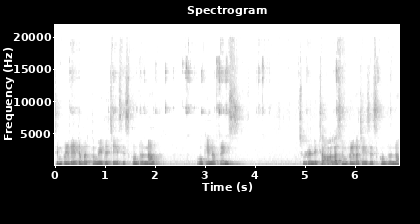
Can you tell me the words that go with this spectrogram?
సింపుల్గా అయితే బతుకమ్మ అయితే చేసేసుకుంటున్నా. ఓకేనా ఫ్రెండ్స్? చూడండి చాలా సింపుల్గా చేసేసుకుంటున్నా.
